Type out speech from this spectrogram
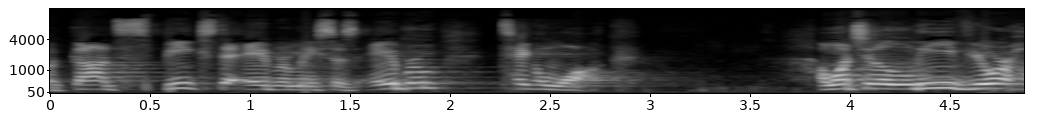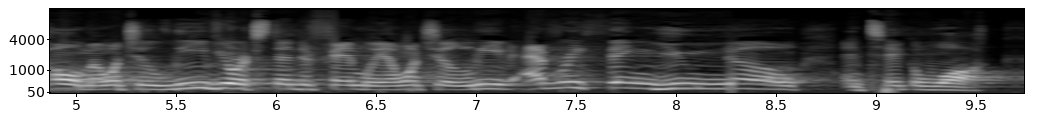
But God speaks to Abram and he says, Abram, take a walk. I want you to leave your home. I want you to leave your extended family. I want you to leave everything you know and take a walk.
